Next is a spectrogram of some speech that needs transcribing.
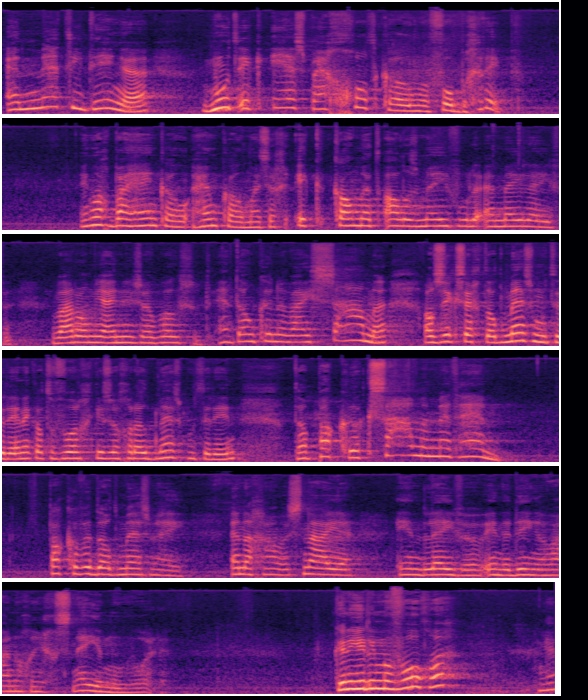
En met die dingen moet ik eerst bij God komen voor begrip. Ik mag bij hem komen en zeggen, ik kan met alles meevoelen en meeleven. Waarom jij nu zo boos doet. En dan kunnen wij samen, als ik zeg dat mes moet erin, ik had de vorige keer zo'n groot mes moet erin, dan pak ik samen met hem, pakken we dat mes mee. En dan gaan we snijden in het leven, in de dingen waar nog in gesneden moet worden. Kunnen jullie me volgen? Ja?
